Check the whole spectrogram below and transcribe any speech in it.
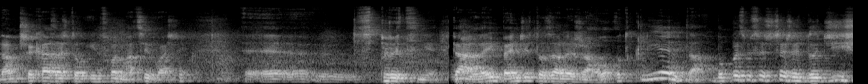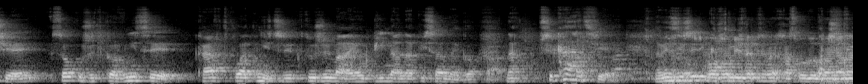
nam przekazać tą informację właśnie sprytnie. Dalej będzie to zależało od klienta, bo powiedzmy sobie szczerze, do dzisiaj są użytkownicy kart płatniczych, którzy mają PIN-a napisanego na, przy karcie. No więc jeżeli Może mieć napisane hasło do dania na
